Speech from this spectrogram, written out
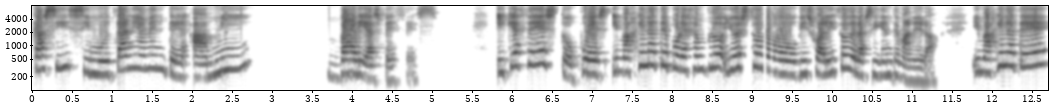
casi simultáneamente a mí varias veces. ¿Y qué hace esto? Pues imagínate, por ejemplo, yo esto lo visualizo de la siguiente manera. Imagínate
